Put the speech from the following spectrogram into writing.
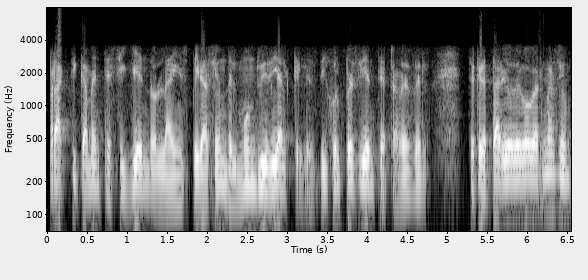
prácticamente siguiendo la inspiración del mundo ideal que les dijo el presidente a través del secretario de gobernación,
